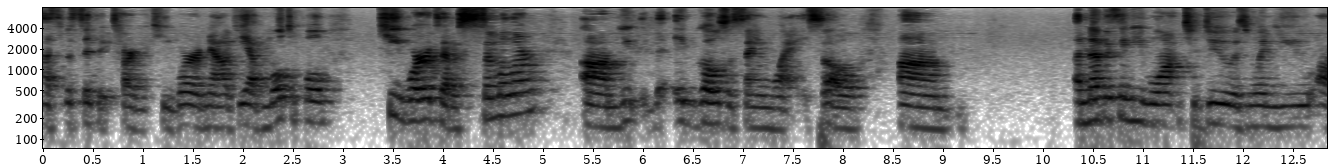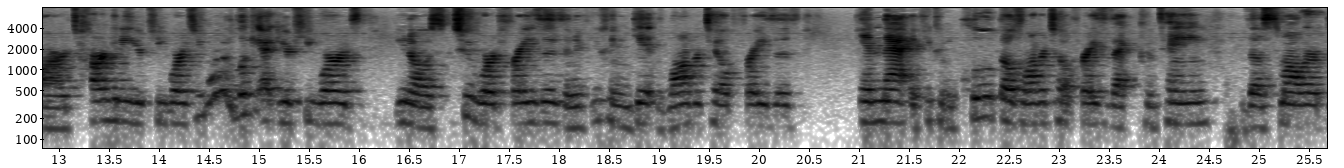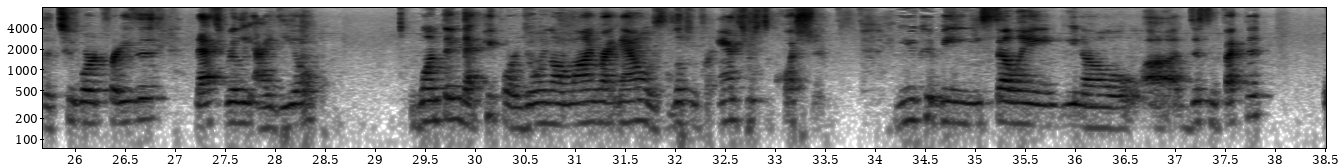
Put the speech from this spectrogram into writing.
a specific target keyword. Now, if you have multiple keywords that are similar, um, you, it goes the same way. So um, Another thing you want to do is when you are targeting your keywords, you want to look at your keywords, you know, as two word phrases. And if you can get longer tailed phrases in that, if you can include those longer tailed phrases that contain the smaller, the two word phrases, that's really ideal. One thing that people are doing online right now is looking for answers to questions. You could be selling, you know, uh, disinfectant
